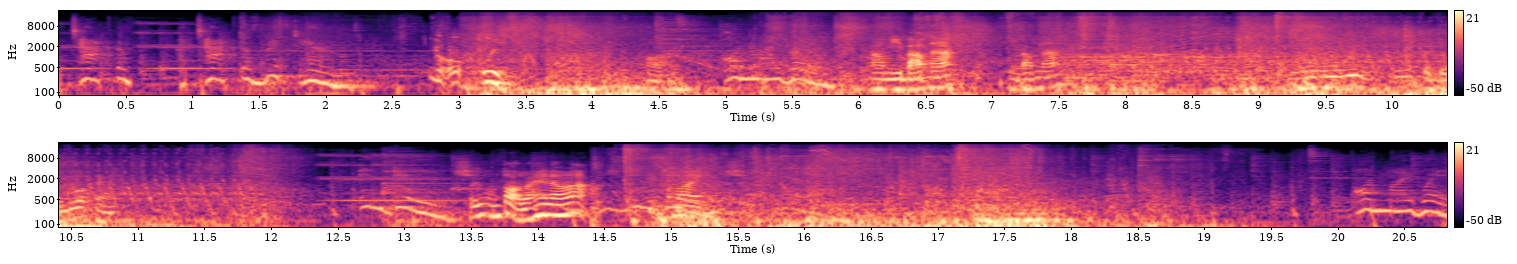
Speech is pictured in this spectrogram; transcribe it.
Attack the attack the Rift Herald. อุ้ย อ๋อ On my way. เอามีบัฟนะมีบัฟนะอุ้ยเกือบโดนรวบเลย Engage. เฮ้ยผมต่อไว้ให้แล้วล่ะทำไม On my way.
